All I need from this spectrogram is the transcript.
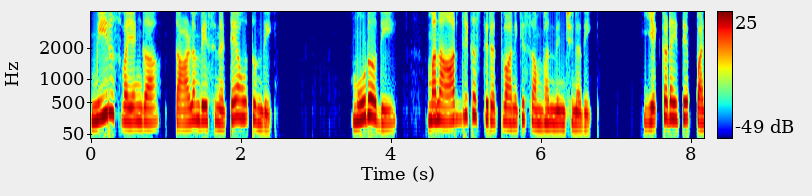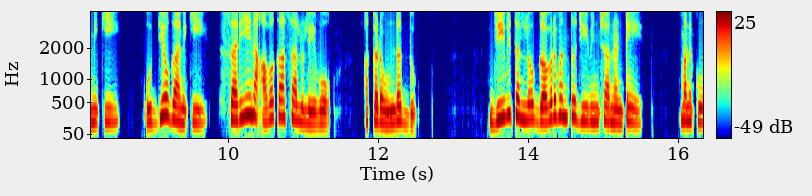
మీరు స్వయంగా తాళం వేసినట్టే అవుతుంది. మూడోది మన ఆర్థిక స్థిరత్వానికి సంబంధించినది. ఎక్కడైతే పనికి ఉద్యోగానికి సరియైన అవకాశాలు లేవో అక్కడ ఉండొద్దు. జీవితంలో గౌరవంతో జీవించానంటే మనకు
